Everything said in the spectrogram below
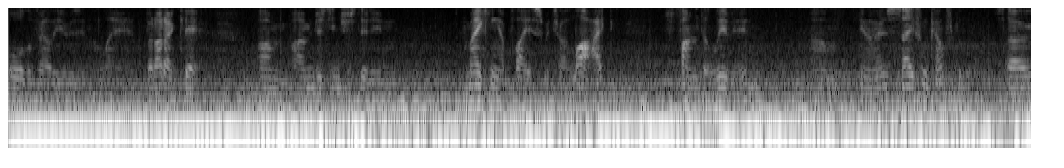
All the value is in the land. But I don't care. I'm I'm just interested in making a place which I like. It's fun to live in. Um, you know, it's safe and comfortable. So,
